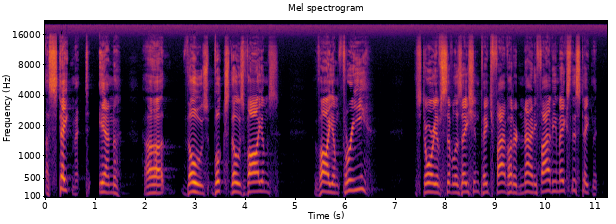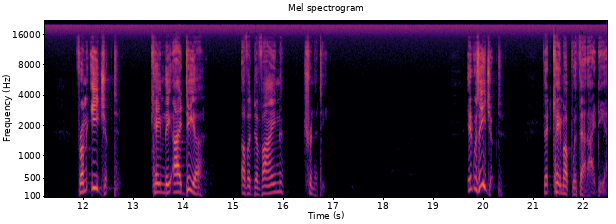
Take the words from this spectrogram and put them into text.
a statement in uh, those books, those volumes. Volume 3, The Story of Civilization, page 595, he makes this statement From Egypt came the idea of a divine trinity. It was Egypt that came up with that idea.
